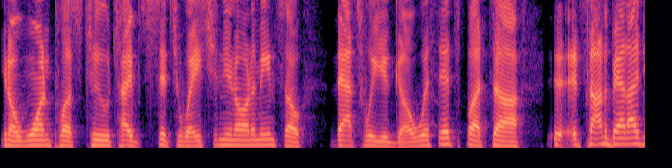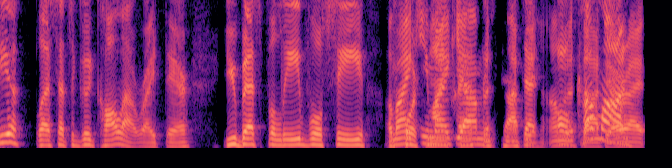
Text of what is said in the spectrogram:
you know, one plus two type situation. You know what I mean? So that's where you go with it. But uh it's not a bad idea. Bless. That's a good call out right there. You best believe we'll see. Of course, Mikey, Mikey, Minecraft I'm gonna stop you. I'm oh, come stop you. on, All right.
